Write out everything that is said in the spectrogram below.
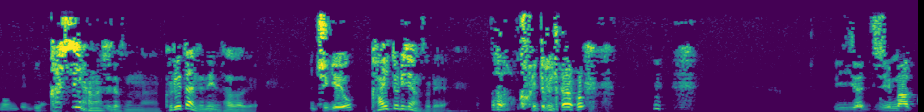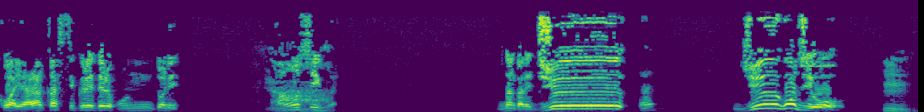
飲んでみおかしい話だ、そんな。くれたんじゃねえの、ただで。な。ちげえよ。買い取りじゃん、それ。ただの買い取りだよ。いや、自マ子はやらかしてくれてる、本当に。楽しいくらい。なんかね、10、え ?15 時を、うん。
